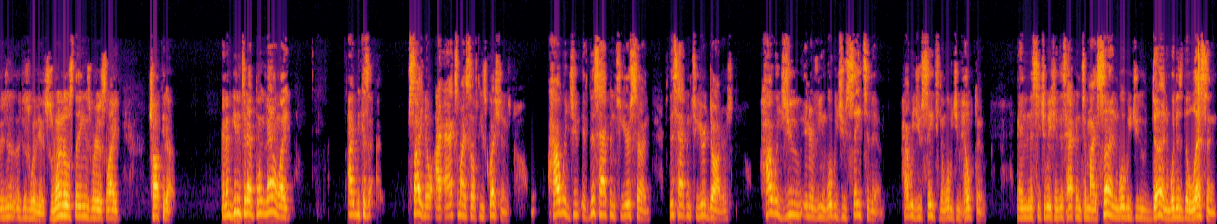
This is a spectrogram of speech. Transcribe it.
It's just, it's just what it is. It's just one of those things where it's like chalk it up. And I'm getting to that point now, like I because side note, I ask myself these questions. How would you if this happened to your son, if this happened to your daughters, how would you intervene? What would you say to them? How would you say to them? What would you help them? And in this situation, this happened to my son, what would you have done? What is the lesson?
